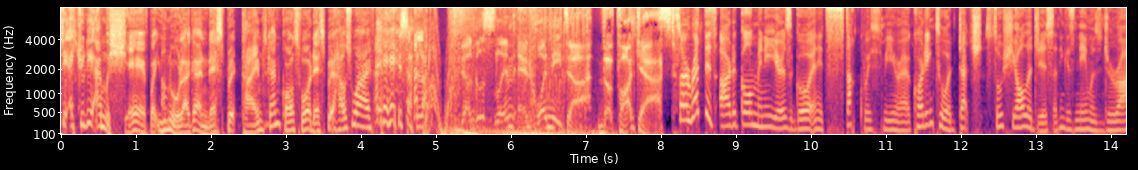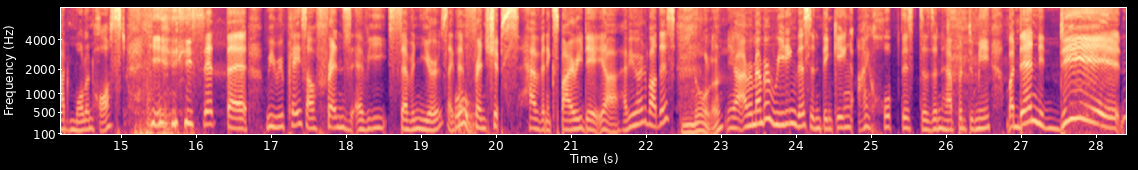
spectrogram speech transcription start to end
See, actually, I'm a chef, but you know lah kan, desperate times kan calls for a desperate housewife. Eh, salah. Douglas Lim and Juanita, the podcast. So I read this article many years ago and it stuck with me, right? According to a Dutch sociologist, I think his name was Gerard Mollenhorst, he, he said that we replace our friends every seven years, like Oh. that friendships have an expiry date. Yeah. Have you heard about this? No lah. Yeah, I remember reading this and thinking, I hope this doesn't happen to me. But then it did.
